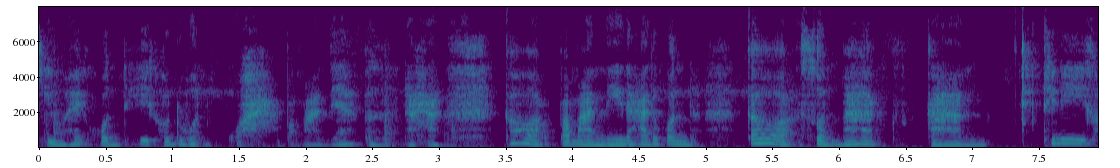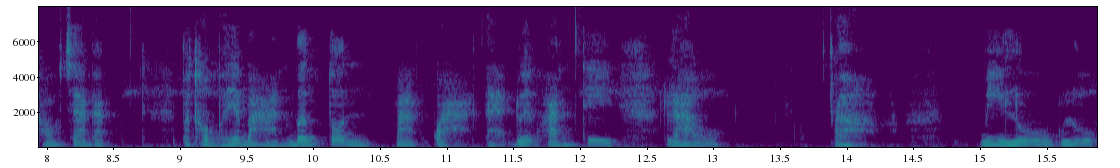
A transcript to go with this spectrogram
คิวให้คนที่เขาด่วนกว่าประมาณนี้เออนะคะ ก็ประมาณนี้นะคะ ทุกคนก็ส่วนมากการที่นี่เขาจะแบบปฐมพยาบาลเบื้องต้นมากกว่า แต่ด้วยความที่เราเออมีลูกลูก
